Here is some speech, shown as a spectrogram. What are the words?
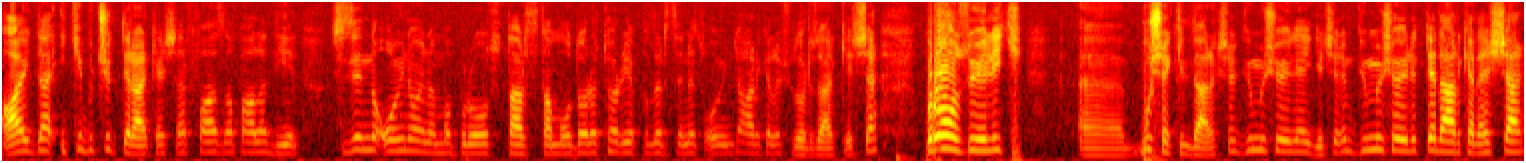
Ayda iki buçuk lira arkadaşlar fazla pahalı değil. Sizinle oyun oynama Brawl Stars'ta moderatör yapılırsanız oyunda arkadaş oluruz arkadaşlar. Bronz üyelik ee, bu şekilde arkadaşlar gümüş üyeliğe geçelim. Gümüş üyelikte de arkadaşlar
